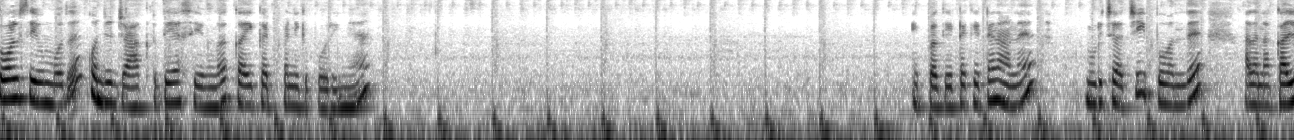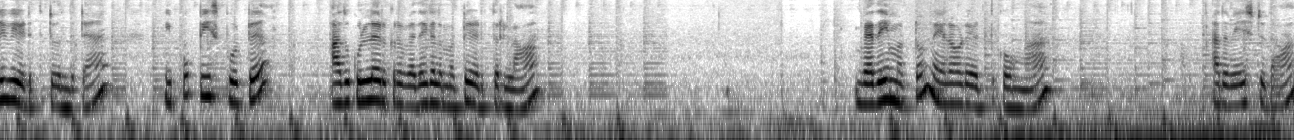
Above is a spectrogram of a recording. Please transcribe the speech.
தோல் சீவும்போது கொஞ்சம் ஜாக்கிரதையாக சீவுங்க கை கட் பண்ணிக்க போகிறீங்க இப்போ கிட்ட கிட்ட நான் முடிச்சாச்சு. இப்போ வந்து அதை நான் கழுவி எடுத்துகிட்டு வந்துட்டேன். இப்போது பீஸ் போட்டு அதுக்குள்ளே இருக்கிற விதைகளை மட்டும் எடுத்துடலாம். விதையை மட்டும் மேலோடு எடுத்துக்கோங்க. அது வேஸ்ட்டு தான்.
